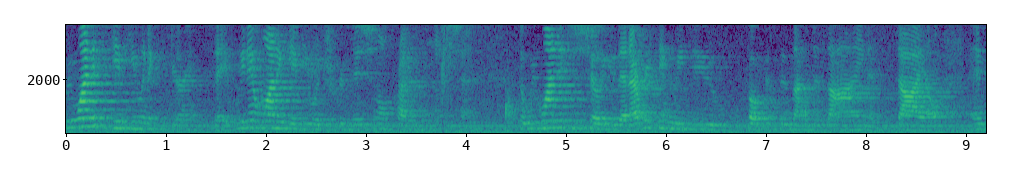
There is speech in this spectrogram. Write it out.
We wanted to give you an experience today. We didn't want to give you a traditional presentation. So we wanted to show you that everything we do focuses on design and style, and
